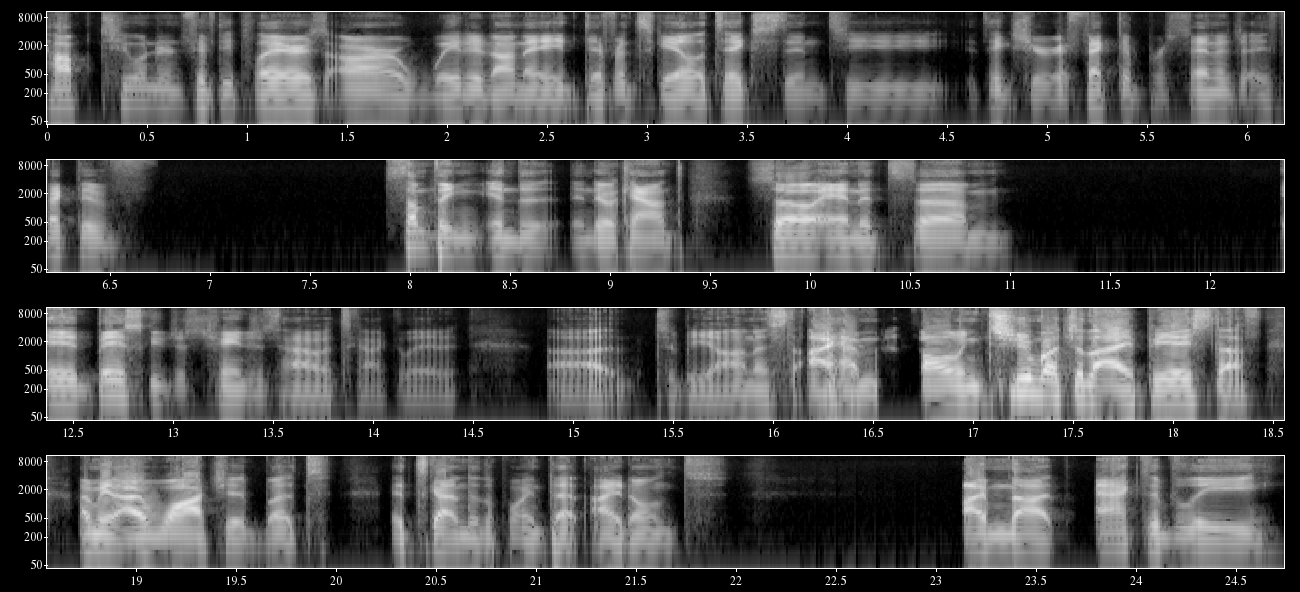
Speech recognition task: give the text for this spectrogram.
top 250 players are weighted on a different scale. It takes into it takes your effective percentage, effective something into into account. So, and it's um, it basically just changes how it's calculated. Uh, to be honest, I haven't been following too much of the IPA stuff. I mean, I watch it, but it's gotten to the point that I don't. I'm not actively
